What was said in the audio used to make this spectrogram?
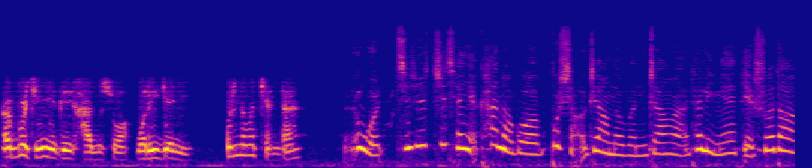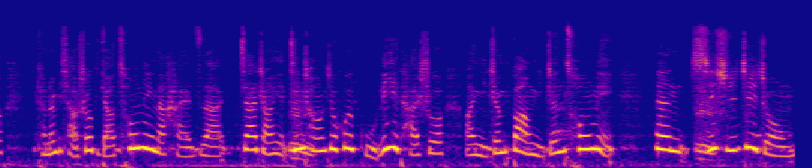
而不是仅仅给孩子说“我理解你”，不是那么简单。我其实之前也看到过不少这样的文章啊，它里面也说到，可能小时候比较聪明的孩子啊，家长也经常就会鼓励他说：“啊，你真棒，你真聪明。”但其实这种。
